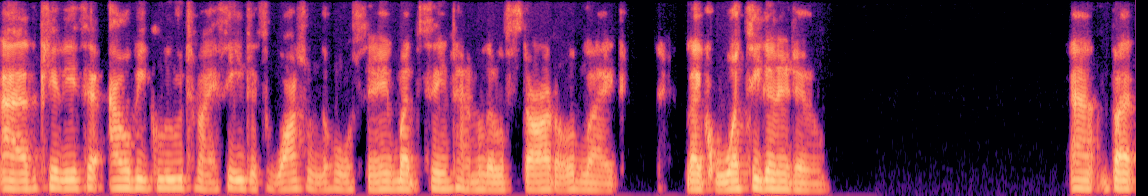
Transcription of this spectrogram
Uh, As Katie said, I will be glued to my seat just watching the whole thing, but at the same time a little startled, like like what's he going to do? Uh, but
